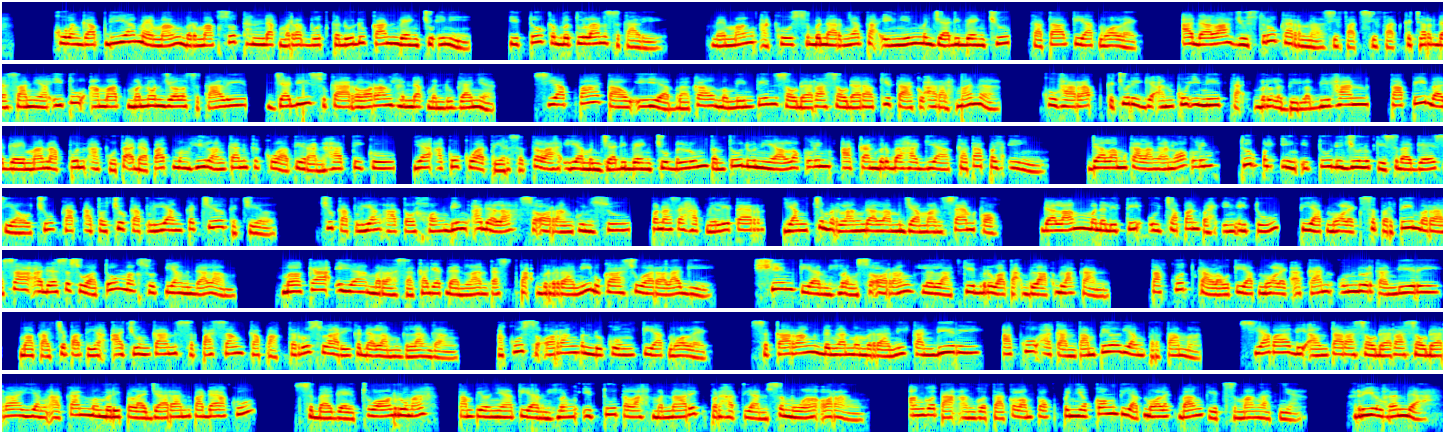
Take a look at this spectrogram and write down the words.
Kuanggap dia memang bermaksud hendak merebut kedudukan Bengcu ini. Itu kebetulan sekali. Memang aku sebenarnya tak ingin menjadi bengcu, kata Tiat Molek. Adalah justru karena sifat-sifat kecerdasannya itu amat menonjol sekali, jadi sukar orang hendak menduganya. Siapa tahu ia bakal memimpin saudara-saudara kita ke arah mana? Kuharap kecurigaanku ini tak berlebih-lebihan, tapi bagaimanapun aku tak dapat menghilangkan kekhawatiran hatiku, ya aku khawatir setelah ia menjadi bengcu belum tentu dunia Loklim akan berbahagia kata Pehing. Dalam kalangan Loklim, Tu Pehing itu dijuluki sebagai Xiao Cukat atau Cukat Liang kecil-kecil. Cukat Liang atau Hong Bing adalah seorang kunsu, penasehat militer, yang cemerlang dalam zaman Sam Kok. Dalam meneliti ucapan Pehing itu, Tiat Molek seperti merasa ada sesuatu maksud yang dalam. Maka ia merasa kaget dan lantas tak berani buka suara lagi. Shin Tian Hiong seorang lelaki berwatak belak-belakan. Takut kalau Tiat Molek akan undurkan diri, maka cepat ia acungkan sepasang kapak terus lari ke dalam gelanggang. Aku seorang pendukung Tiat Molek. Sekarang dengan memberanikan diri, aku akan tampil yang pertama. Siapa di antara saudara-saudara yang akan memberi pelajaran padaku? Sebagai tuan rumah, tampilnya Tian Hiong itu telah menarik perhatian semua orang. Anggota-anggota kelompok penyokong Tiat Molek bangkit semangatnya. Riuh rendah.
